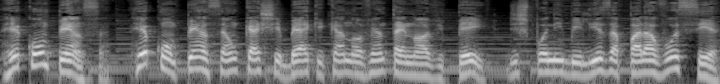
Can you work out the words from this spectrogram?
Recompensa: Recompensa é um cashback que a 99Pay disponibiliza para você.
